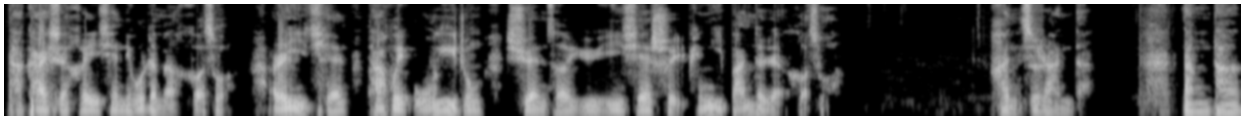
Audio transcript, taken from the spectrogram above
他开始和一些牛人们合作，而以前他会无意中选择与一些水平一般的人合作。很自然的，当他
